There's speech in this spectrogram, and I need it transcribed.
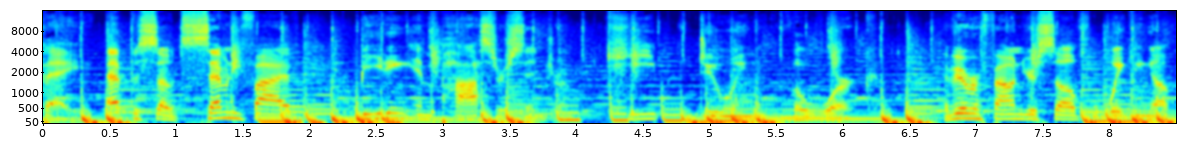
Bay. Episode 75 Beating Imposter Syndrome. Keep doing the work. Have you ever found yourself waking up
